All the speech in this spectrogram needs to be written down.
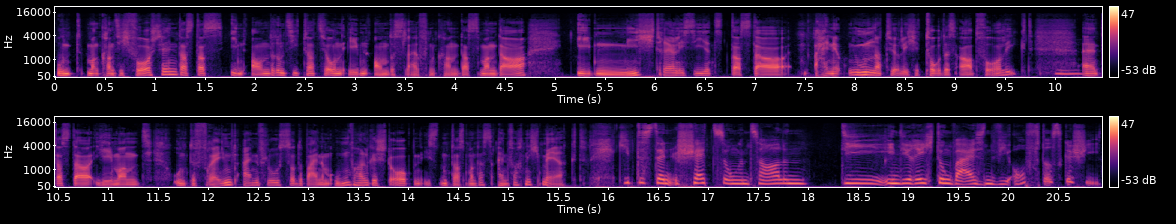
Und man kann sich vorstellen, dass das in anderen Situationen eben anders laufen kann, dass man da eben nicht realisiert, dass da eine unnatürliche Todesart vorliegt, mhm. äh, dass da jemand unter Fremdeinfluss oder bei einem Unfall gestorben ist und dass man das einfach nicht merkt. Gibt es denn Schätzungen, Zahlen, die in die Richtung weisen, wie oft das geschieht?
